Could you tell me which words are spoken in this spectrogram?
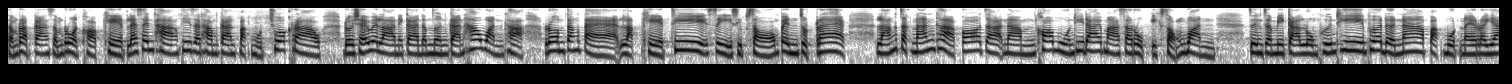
สำหรับการสำรวจขอบเขต และเส้นทางที่จะทำการปักหมุดชั่วคราว โดยใช้เวลาในการดำเนินการ 5 วันค่ะ เริ่มตั้งแต่หลักเขตที่ 42 เป็นจุดแรก หลังจากนั้นค่ะก็จะนำข้อมูลที่ได้มาสรุปอีก 2 วัน จึงจะมีการลงพื้นที่เพื่อเดินหน้าปักหมุดในระยะ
